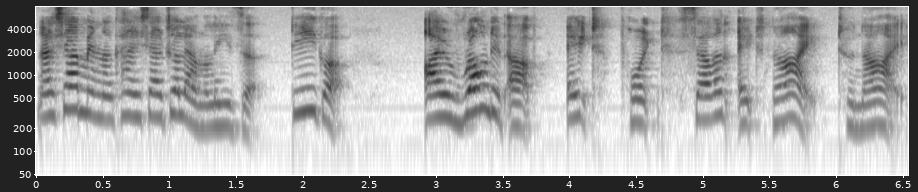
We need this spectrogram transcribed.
那下面呢，看一下这两个例子。第一个，I rounded up eight point seven eight nine to nine。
